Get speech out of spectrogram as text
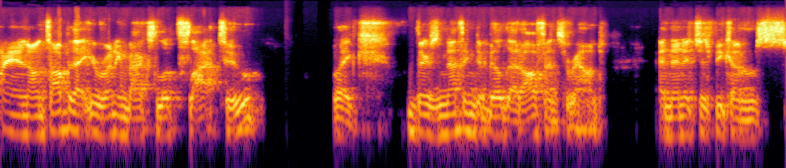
and on top of that, your running backs look flat too. Like there's nothing to build that offense around, and then it just becomes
